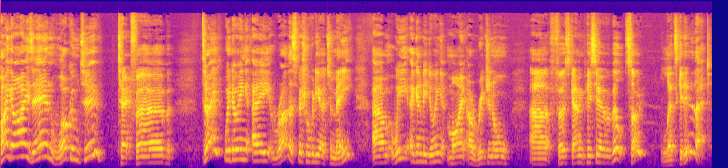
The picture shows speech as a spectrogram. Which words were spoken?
Hi guys and welcome to TechFurb. Today we're doing a rather special video to me. Um, we are going to be doing my original uh, first gaming PC ever built. So let's get into that.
